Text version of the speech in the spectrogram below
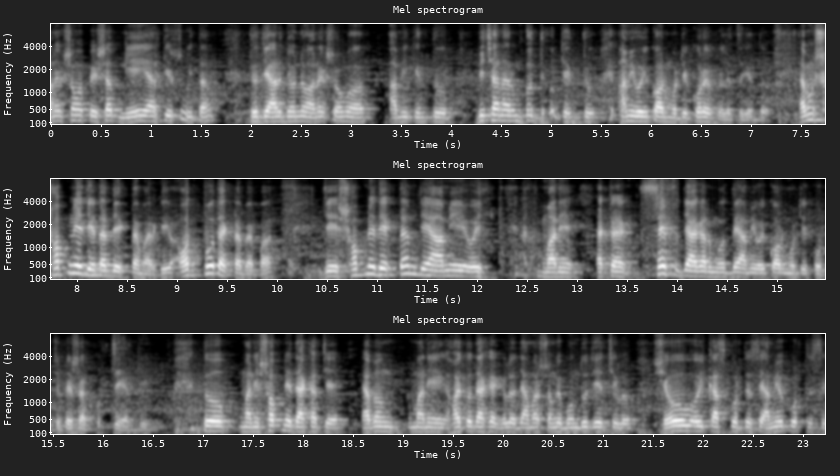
অনেক সময় পেশাব নিয়েই আর কি শুইতাম, তো যার জন্য অনেক সময় আমি কিন্তু বিছানার মধ্যেও কিন্তু আমি ওই কর্মটি করে ফেলেছি কিন্তু। এবং স্বপ্নে যেটা দেখতাম আর কি, অদ্ভুত একটা ব্যাপার যে স্বপ্নে দেখতাম যে আমি ওই মানে একটা সেফ জায়গার মধ্যে আমি ওই কর্মটি করছি, পেশাব করছি আর কি। তো মানে স্বপ্নে দেখাচ্ছে এবং মানে হয়তো দেখা গেলো যে আমার সঙ্গে বন্ধু যে ছিল, সেও ওই কাজ করতেছে, আমিও করতেছি।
